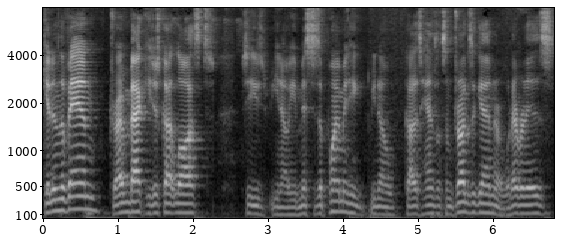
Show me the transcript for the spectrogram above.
get in the van, drive him back. He just got lost. He's you know he missed his appointment. He you know got his hands on some drugs again or whatever it is.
